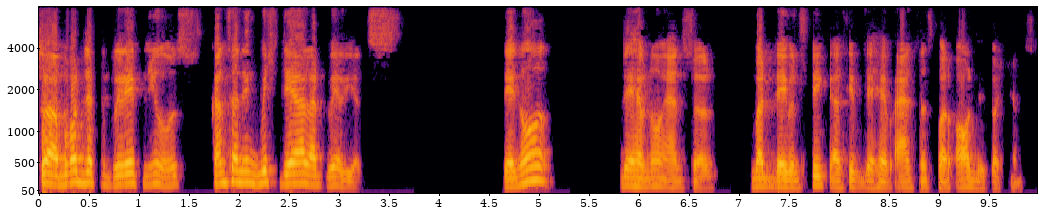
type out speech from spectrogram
So about that great news concerning which they are at variance. They know they have no answer but they will speak as if they have answers for all the questions.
